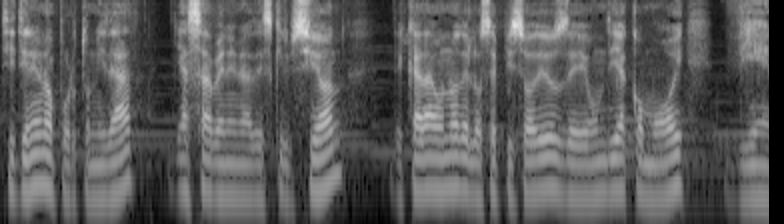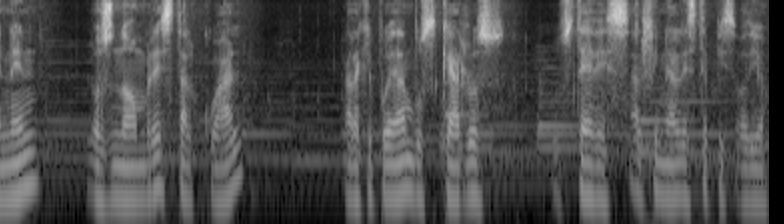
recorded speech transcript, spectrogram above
Si tienen oportunidad, ya saben, en la descripción de cada uno de los episodios de Un día como hoy vienen los nombres tal cual para que puedan buscarlos ustedes al final de este episodio.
